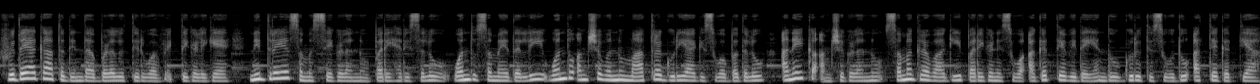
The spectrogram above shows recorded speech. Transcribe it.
ಹೃದಯಾಘಾತದಿಂದ ಬಳಲುತ್ತಿರುವ ವ್ಯಕ್ತಿಗಳಿಗೆ ನಿದ್ರೆಯ ಸಮಸ್ಯೆಗಳನ್ನು ಪರಿಹರಿಸಲು ಒಂದು ಸಮಯದಲ್ಲಿ ಒಂದು ಅಂಶವನ್ನು ಮಾತ್ರ ಗುರಿಯಾಗಿಸುವ ಬದಲು ಅನೇಕ ಅಂಶಗಳನ್ನು ಸಮಗ್ರವಾಗಿ ಪರಿಗಣಿಸುವ ಅಗತ್ಯವಿದೆ ಎಂದು ಗುರುತಿಸುವುದು ಅತ್ಯಗತ್ಯ.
